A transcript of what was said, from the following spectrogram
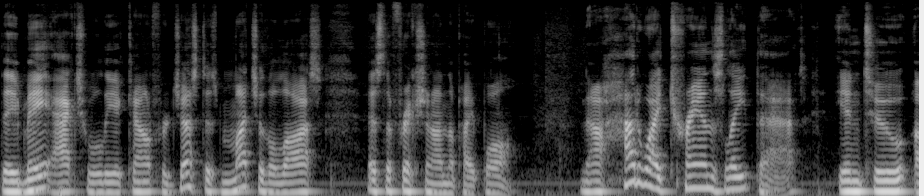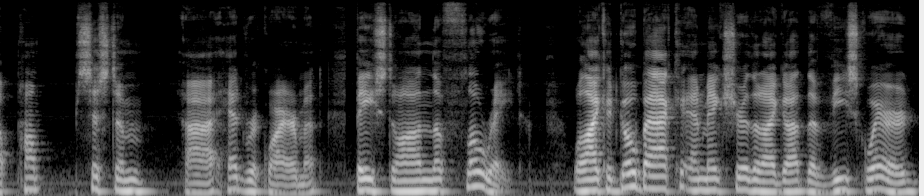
They may actually account for just as much of the loss as the friction on the pipe wall. Now, how do I translate that into a pump system uh, head requirement based on the flow rate? Well, I could go back and make sure that I got the V squared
